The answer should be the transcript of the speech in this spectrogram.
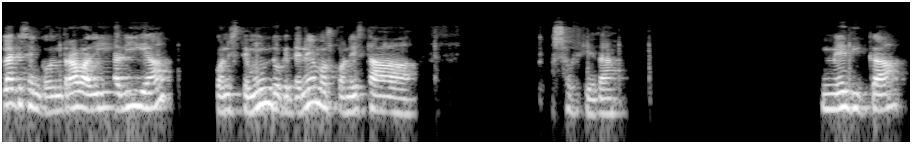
la que se encontraba día a día con este mundo que tenemos, con esta sociedad médica,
